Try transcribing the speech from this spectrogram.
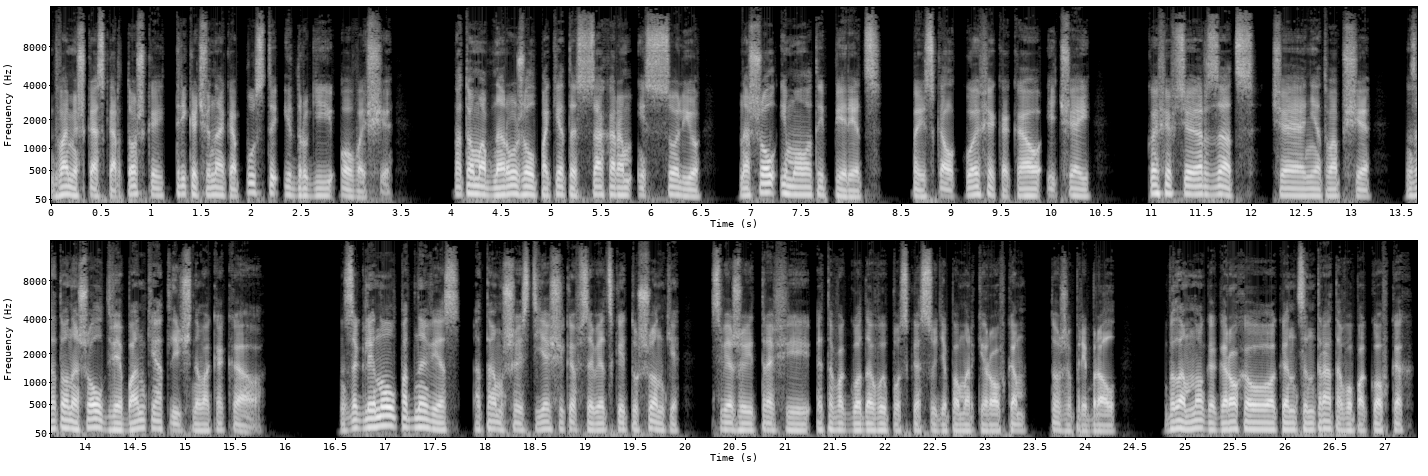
два мешка с картошкой, три кочана капусты и другие овощи. Потом обнаружил пакеты с сахаром и с солью, нашел и молотый перец. Поискал кофе, какао и чай. Кофе все эрзац, чая нет вообще. Зато нашел две банки отличного какао. Заглянул под навес, а там шесть ящиков советской тушенки. Свежие трофеи этого года выпуска, судя по маркировкам, тоже прибрал. Было много горохового концентрата в упаковках.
